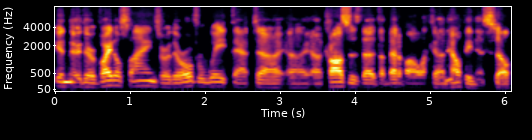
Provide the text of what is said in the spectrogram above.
in their, their vital signs or their overweight that uh, uh, causes the, the metabolic unhealthiness. So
